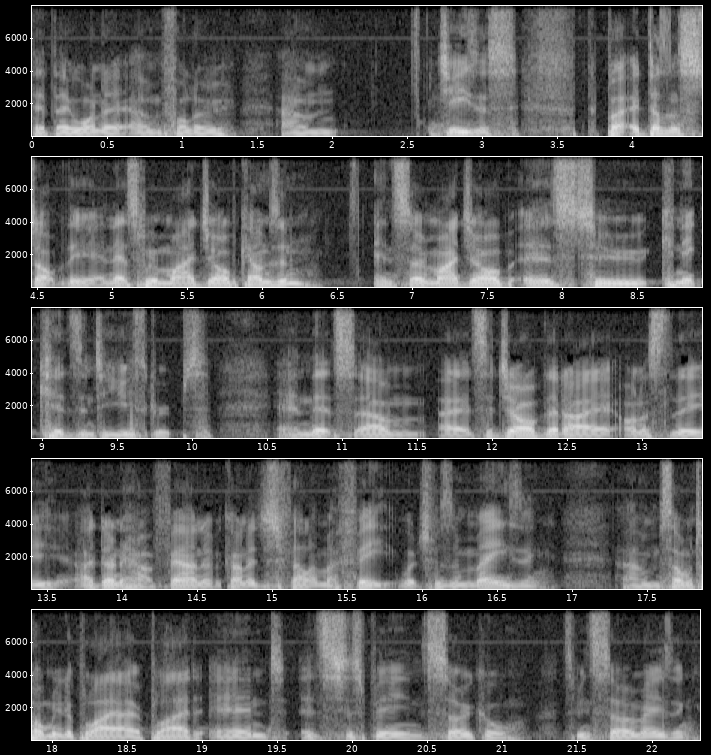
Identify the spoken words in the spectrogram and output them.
that they want to um, follow um, Jesus, but it doesn't stop there, and that's where my job comes in. And so my job is to connect kids into youth groups and that's um, uh, it's a job that I honestly I don't know how it found it. Kind of just fell at my feet, which was amazing. Um, someone told me to apply, I applied, and it's just been so cool. It's been so amazing.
